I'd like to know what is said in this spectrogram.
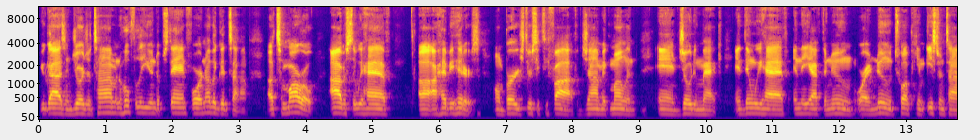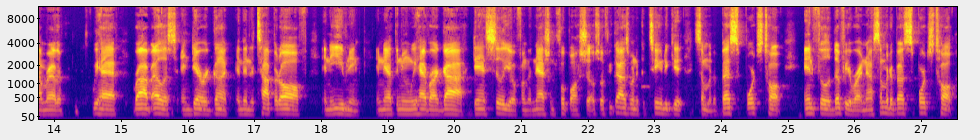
you guys enjoyed your time and hopefully you end up staying for another good time. Uh, tomorrow, obviously, we have uh, our heavy hitters on Birds 365, John McMullen and Jody Mack. And then we have in the afternoon or at noon, 12 p.m. Eastern time, rather, we have Rob Ellis and Derrick Gunn. And then to top it off in the evening, in the afternoon, we have our guy, Dan Sileo from the National Football Show. So if you guys want to continue to get some of the best sports talk in Philadelphia right now, some of the best sports talk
